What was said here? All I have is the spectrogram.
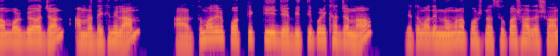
নম্বর বিভাজন আমরা দেখে নিলাম। আর তোমাদের প্রত্যেকটি যে বৃত্তি পরীক্ষার জন্য যে তোমাদের নমুনা প্রশ্ন, সুপার সাজেশন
